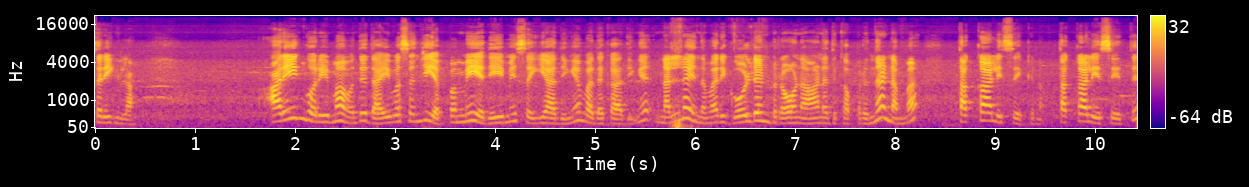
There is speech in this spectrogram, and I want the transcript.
சரிங்களா? அரையும் குறையுமா வந்து தயவு செஞ்சு எப்பவுமே எதையுமே செய்யாதீங்க வதக்காதீங்க. நல்லா இந்த மாதிரி கோல்டன் ப்ரௌன் ஆனதுக்கப்புறம் தான் நம்ம தக்காளி சேர்க்கணும். தக்காளியை சேர்த்து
